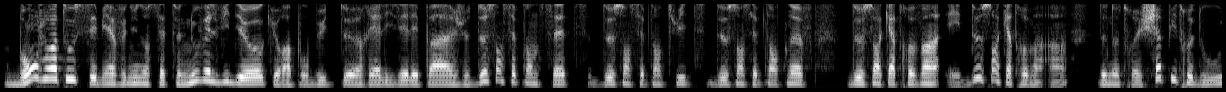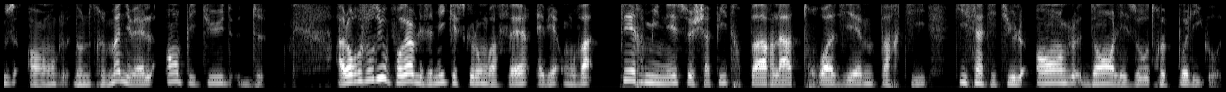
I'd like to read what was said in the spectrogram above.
Bonjour à tous et bienvenue dans cette nouvelle vidéo qui aura pour but de réaliser les pages 277, 278, 279, 280 et 281 de notre chapitre 12 Angle dans notre manuel Amplitude 2. Alors aujourd'hui au programme les amis, qu'est-ce que l'on va faire? Eh bien on va terminer ce chapitre par la troisième partie qui s'intitule Angle dans les autres polygones.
